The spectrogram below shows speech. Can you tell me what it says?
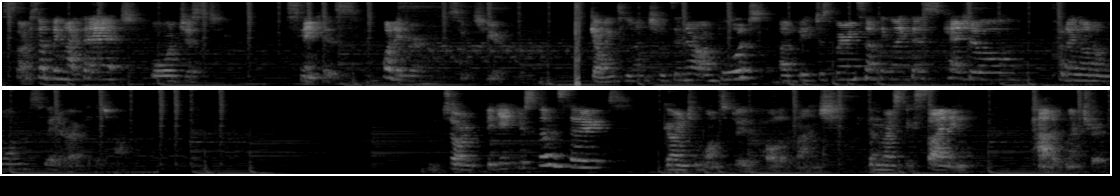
So something like that, or just sneakers, whatever going to lunch or dinner on board, I'd be just wearing something like this, casual, putting on a warm sweater over the top. Don't forget your swimsuit. Going to want to do the polar plunge, the most exciting part of my trip.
